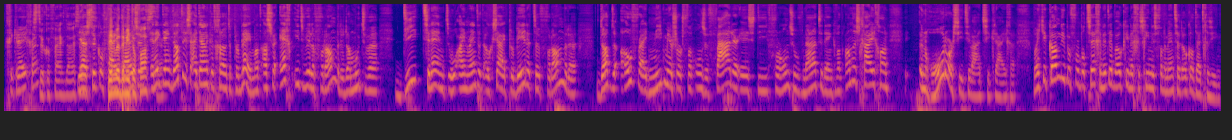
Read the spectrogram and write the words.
gekregen. Een stuk of 5000. Ja, een stuk of Pinnen we er niet op 5000. vast, En ik denk dat is uiteindelijk het grote probleem. Want als we echt iets willen veranderen, dan moeten we die trend, hoe Ayn Rand het ook zei, proberen te veranderen. Dat de overheid niet meer soort van onze vader is die voor ons hoeft na te denken. Want anders ga je gewoon een horror situatie krijgen. Want je kan nu bijvoorbeeld zeggen, dit hebben we ook in de geschiedenis van de mensheid ook altijd gezien.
